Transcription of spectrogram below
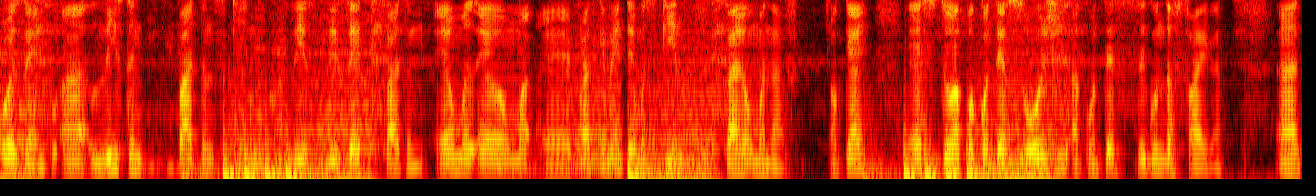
Por exemplo a Listen Pattern Skin Liz, Lizette Pattern é uma é uma é, praticamente é uma skin para uma nave ok? Esse drop acontece hoje acontece segunda-feira. Uh,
